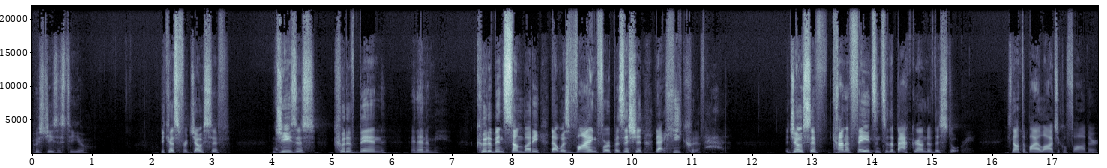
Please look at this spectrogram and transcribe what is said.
Who's Jesus to you? Because for Joseph, Jesus could have been an enemy, could have been somebody that was vying for a position that he could have had. Joseph kind of fades into the background of this story. He's not the biological father,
